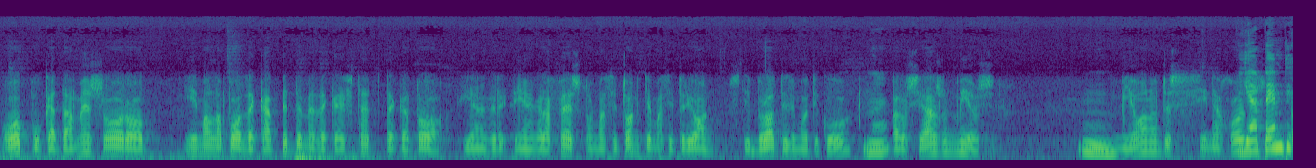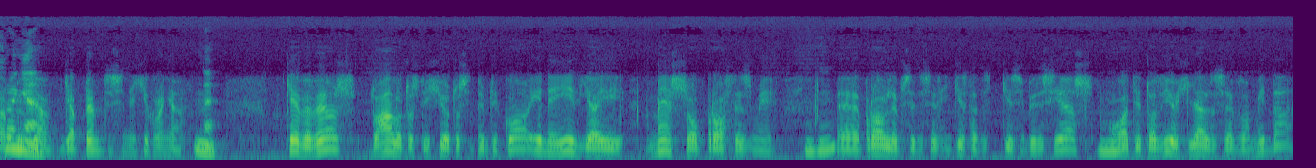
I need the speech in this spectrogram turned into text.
όπου κατά μέσο όρο ή μάλλον να πω 15 με 17% οι εγγραφές των μαθητών και μαθητριών στην πρώτη δημοτικού ναι. παρουσιάζουν μείωση. Mm. Μειώνονται συνεχώς για πέμπτη χρονιά. Παιδιά, για πέμπτη συνεχή χρονιά. Ναι. Και βεβαίως το άλλο το στοιχείο το συντριπτικό είναι η ίδια η μέσο πρόθεσμη ε, πρόβλεψη της Εθνικής Στατιστικής Υπηρεσίας ότι το 2070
